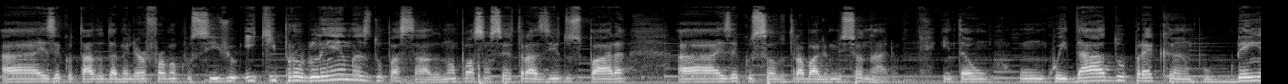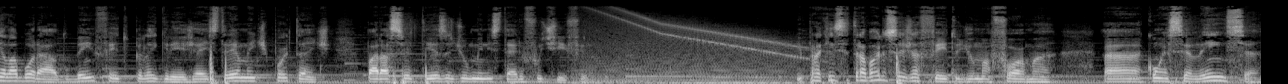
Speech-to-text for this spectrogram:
ah, executado da melhor forma possível e que problemas do passado não possam ser trazidos para a execução do trabalho missionário. Então, um cuidado pré-campo bem elaborado, bem feito pela igreja é extremamente importante para a certeza de um ministério frutífero. E para que esse trabalho seja feito de uma forma ah, com excelência,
